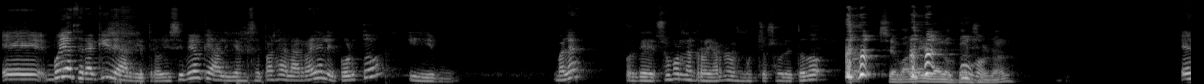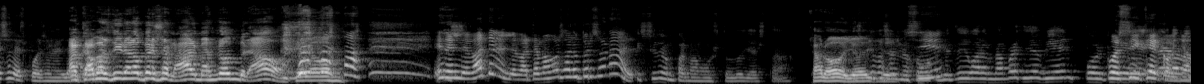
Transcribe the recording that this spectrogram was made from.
Eh, voy a hacer aquí de árbitro y si veo que alguien se pasa de la raya le corto y... ¿Vale? Porque somos de enrollarnos mucho, sobre todo Se vale ir a lo personal. Eso después, en el debate. Acabas de ir a lo personal, me has nombrado. Pero... En el debate, en el debate vamos a lo personal. Eso lo empalmamos todo, ya está. Claro, yo... es que va a yo- te digo, ahora me ha parecido bien porque... Pues sí, ¿qué coño?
